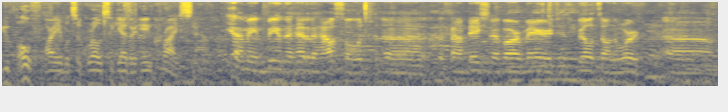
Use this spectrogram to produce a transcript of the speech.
You both are able to grow together in Christ now. Yeah, I mean, being the head of the household, uh, the foundation of our marriage is built on the Word. Um,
